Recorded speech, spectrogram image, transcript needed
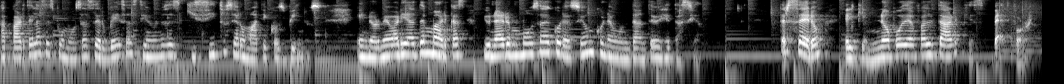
Aparte de las espumosas cervezas, tiene unos exquisitos y aromáticos vinos, enorme variedad de marcas y una hermosa decoración con abundante vegetación. Tercero, el que no podía faltar, que es Bedford.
